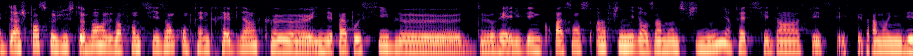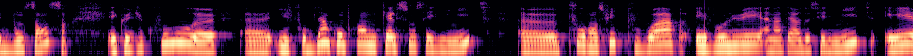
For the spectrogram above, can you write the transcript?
Eh bien, je pense que justement, les enfants de 6 ans comprennent très bien qu'il euh, n'est pas possible euh, de réaliser une croissance infinie dans un monde fini. En fait, c'est vraiment une idée de bon sens. Et que du coup, euh, il faut bien comprendre quelles sont ses limites pour ensuite pouvoir évoluer à l'intérieur de ces limites et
